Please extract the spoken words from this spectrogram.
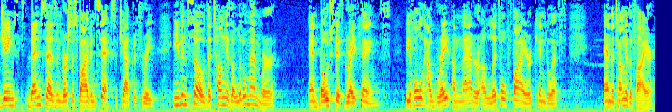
James then says in verses 5 and 6 of chapter 3, Even so, the tongue is a little member and boasteth great things. Behold how great a matter a little fire kindleth. And the tongue is a fire,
